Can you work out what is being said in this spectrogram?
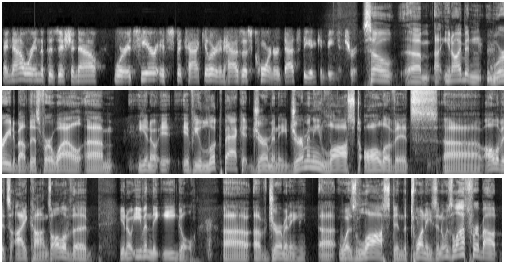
And now we're in the position now where it's here, it's spectacular, and it has us cornered. That's the inconvenient truth. So, um, uh, you know, I've been worried about this for a while. Um, you know, it, if you look back at Germany, Germany lost all of its uh, all of its icons, all of the, you know, even the eagle uh, of Germany uh, was lost in the 20s, and it was lost for about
